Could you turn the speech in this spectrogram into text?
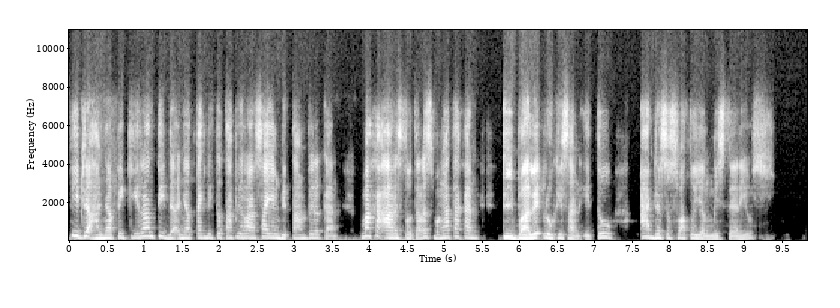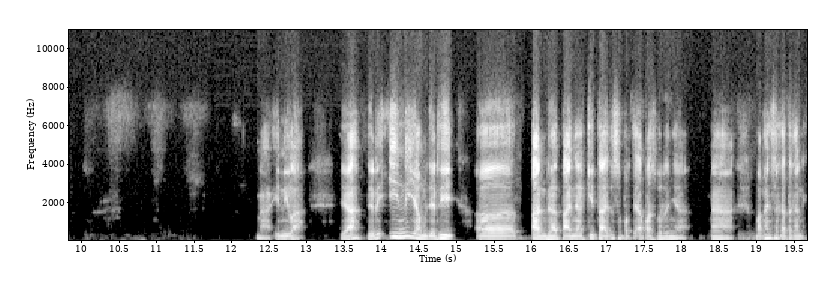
Tidak hanya pikiran, tidak hanya teknik, tetapi rasa yang ditampilkan. Maka Aristoteles mengatakan di balik lukisan itu ada sesuatu yang misterius. Nah, inilah ya. Jadi ini yang menjadi uh, tanda tanya kita itu seperti apa sebenarnya. Nah, makanya saya katakan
